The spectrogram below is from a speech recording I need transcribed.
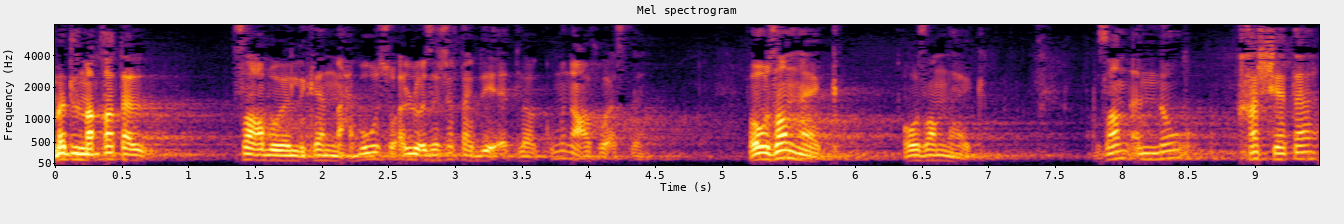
مثل ما قتل صاحبه اللي كان محبوس وقال له إذا شفتك بدي أقتلك ومن عرفه أسلم. فهو ظن هيك هو ظن هيك. ظن أنه خشية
